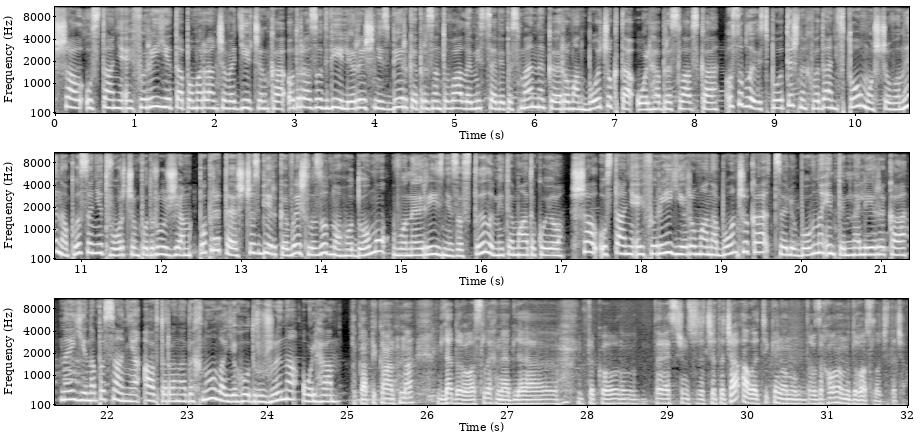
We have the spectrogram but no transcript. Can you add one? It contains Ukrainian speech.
Шал у стані ейфорії та помаранчева дівчинка. Одразу дві ліричні збірки презентували місцеві письменники Роман Бойчук та Ольга Бреславська. Особливість поетичних видань в тому, що вони написані творчим подружжям. Попри те, що збірки вийшли з одного дому, вони різні за стилем і тематикою. Шал у стані ейфорії Романа Бончука це любовно-інтимна лірика. На її написання автора надихнула його дружина Ольга. така пікантна для дорослих, не для такого ну, пересічного але тільки на розрахована на дорослого читача.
